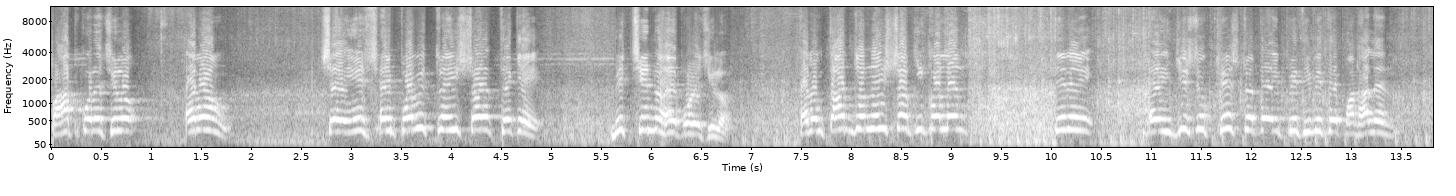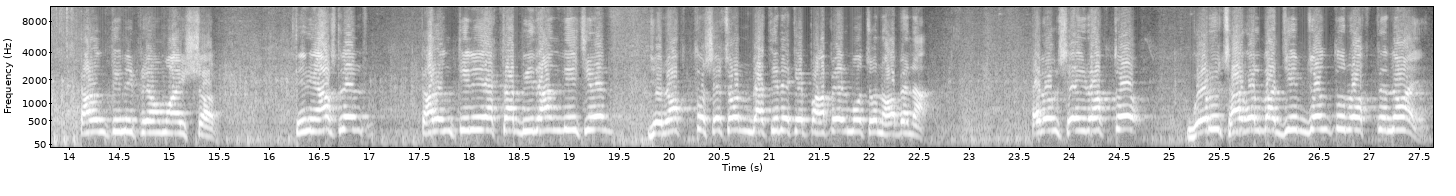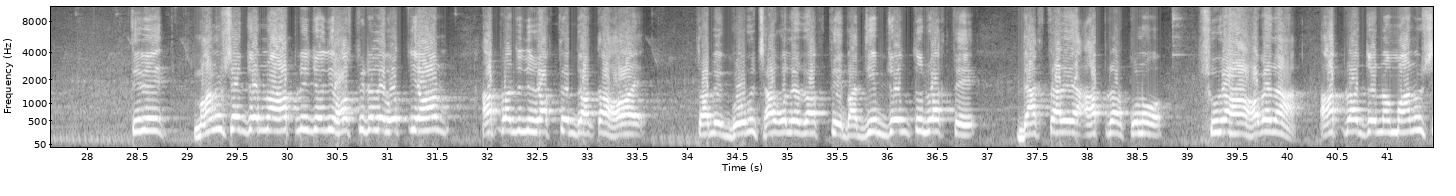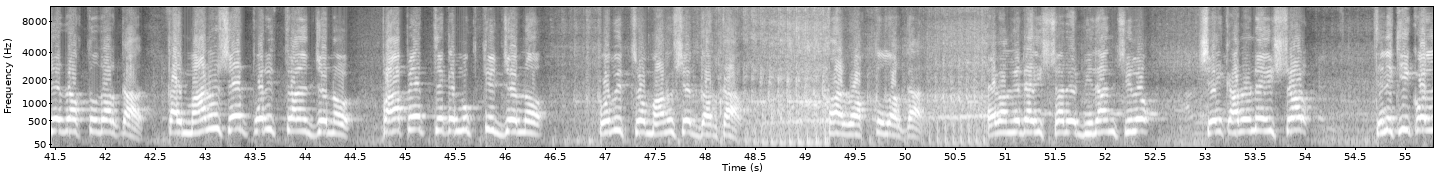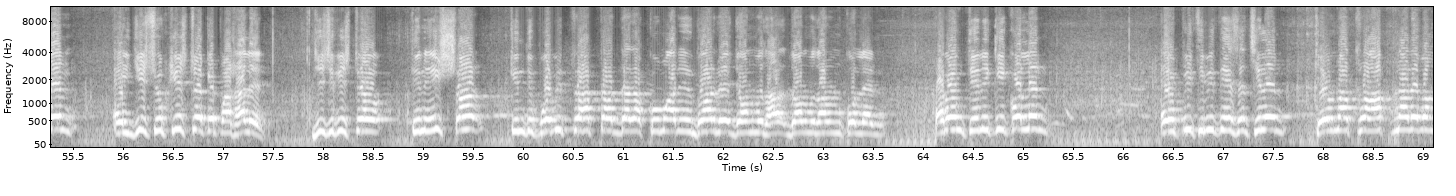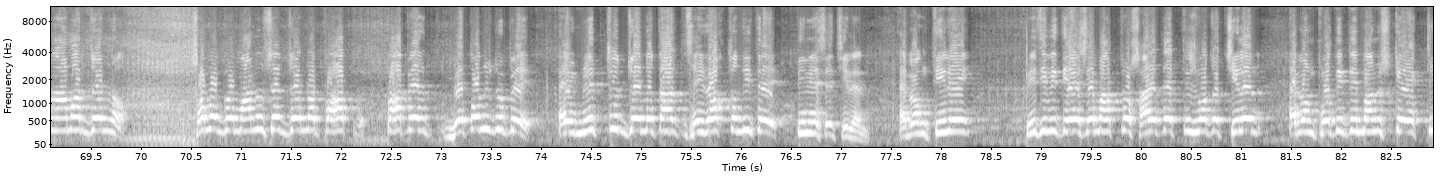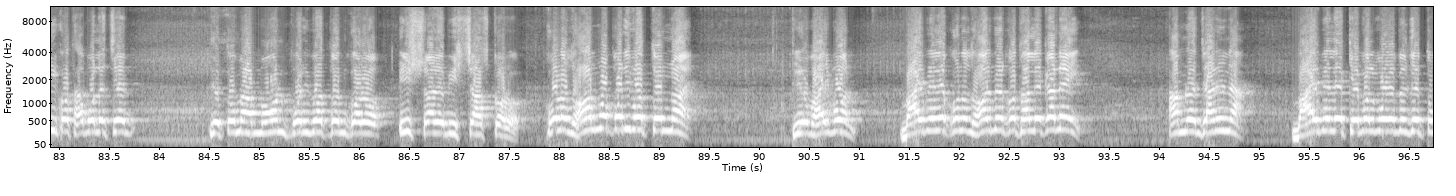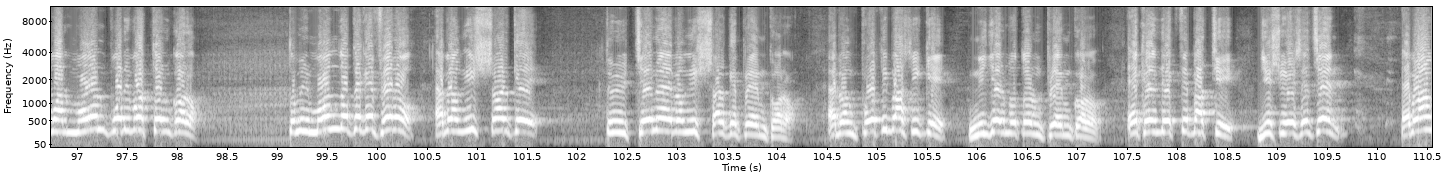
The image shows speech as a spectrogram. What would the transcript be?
পাপ করেছিল এবং সেই সেই পবিত্র ঈশ্বরের থেকে বিচ্ছিন্ন হয়ে পড়েছিল। এবং তার জন্য ঈশ্বর কি করলেন? তিনি এই যিশু খ্রিস্টকে এই পৃথিবীতে পাঠালেন, কারণ তিনি প্রেমময় ঈশ্বর। তিনি আসলেন, কারণ তিনি একটা বিধান দিয়েছিলেন যে রক্ত সেচন ব্যথি রেখে পাপের মোচন হবে না। এবং সেই রক্ত গরু, ছাগল বা জীবজন্তুর রক্তে নয়। তিনি মানুষের জন্য আপনি যদি হসপিটালে ভর্তি হন আপনার যদি রক্তের দরকার হয়, তবে গরু, ছাগলের রক্তে বা জীবজন্তুর রক্তে ডাক্তারে আপনার কোনো সুরাহা হবে না। আপনার জন্য মানুষের রক্ত দরকার। তাই মানুষের পরিত্রাণের জন্য, পাপের থেকে মুক্তির জন্য পবিত্র মানুষের দরকার। তার রক্ত দরকার। এবং এটা ঈশ্বরের বিধান ছিল। সেই কারণে ঈশ্বর, তিনি কি করলেন? এই যীশু খ্রিস্টকে পাঠালেন। যীশু খ্রিস্ট, তিনি ঈশ্বর কিন্তু পবিত্র আত্মার দ্বারা কুমারীর গর্ভে জন্মধারণ জন্মধারণ করলেন। এবং তিনি কি করলেন? এই পৃথিবীতে এসেছিলেন কেবলমাত্র আপনার এবং আমার জন্য। সমগ্র মানুষের জন্য পাপ, পাপের বেতন রূপে এই মৃত্যুর জন্য তার সেই রক্ত দিতে তিনি এসেছিলেন। এবং তিনি পৃথিবীতে এসে মাত্র সাড়ে তেত্রিশ বছর ছিলেন এবং প্রতিটি মানুষকে একটি কথা বলেছেন যে, তোমরা মন পরিবর্তন করো, ঈশ্বরে বিশ্বাস করো। কোনো ধর্ম পরিবর্তন নয়। প্রিয় ভাই বোন বাইবেলে কোনো ধর্মের কথা লেখা নেই। আমরা জানি না, বাইবেলে কেবল বলে যে তোমার মন পরিবর্তন করো। তুমি মন্দ থেকে ফেরো এবং ঈশ্বরকে তুমি চেনো এবং ঈশ্বরকে প্রেম করো এবং প্রতিবাসীকে নিজের মতন প্রেম করো। এখানে দেখতে পাচ্ছি যিশু এসেছেন এবং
